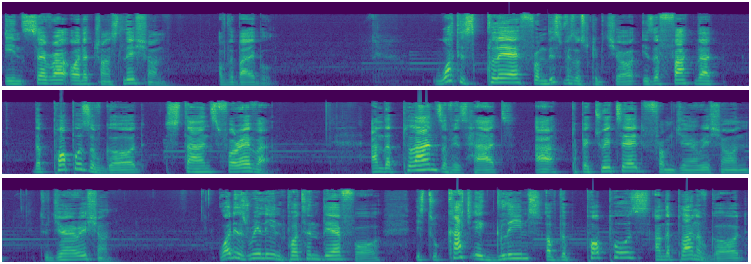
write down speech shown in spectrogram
in several other translations of the Bible. What is clear from this verse of scripture is the fact that the purpose of God stands forever, and the plans of his heart are perpetuated from generation to generation. What is really important, therefore, is to catch a glimpse of the purpose and the plan of God,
